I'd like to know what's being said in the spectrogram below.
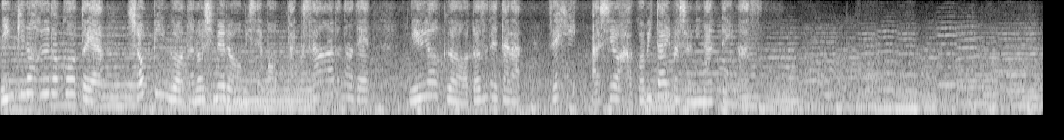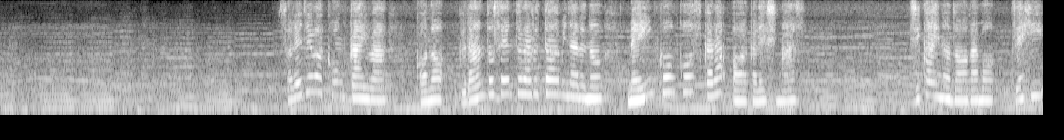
人気のフードコートやショッピングを楽しめるお店もたくさんあるのでニューヨークを訪れたらぜひ足を運びたい場所になっています。それでは今回はこのグランドセントラルターミナルのメインコンコースからお別れします次回の動画もぜひ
